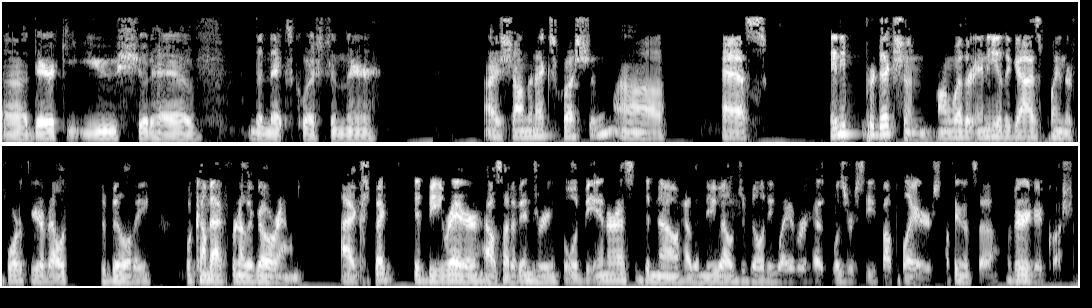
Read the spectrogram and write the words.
Uh, Derek, you should have the next question there. All right, Sean. The next question uh, asks: Any prediction on whether any of the guys playing their fourth year of eligibility will come back for another go around? I expect it'd be rare outside of injury, but would be interested to know how the new eligibility waiver has, was received by players. I think that's a, a very good question.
